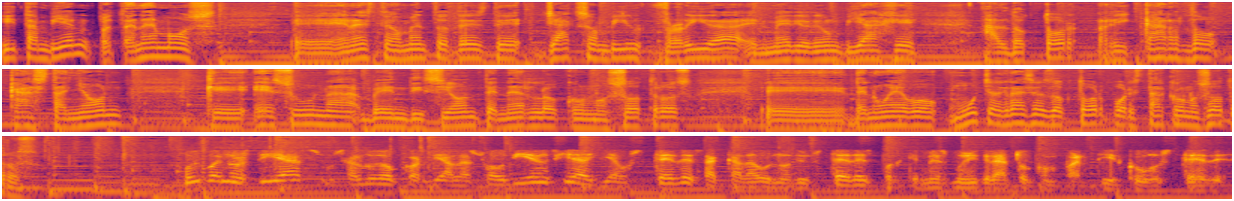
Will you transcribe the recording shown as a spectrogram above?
Y también pues tenemos eh, en este momento desde Jacksonville, Florida, en medio de un viaje al doctor Ricardo Castañón que es una bendición tenerlo con nosotros eh, de nuevo. Muchas gracias doctor por estar con nosotros. Muy buenos días, un saludo cordial a su audiencia y a ustedes, a cada uno de ustedes, porque me es muy grato compartir con ustedes.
